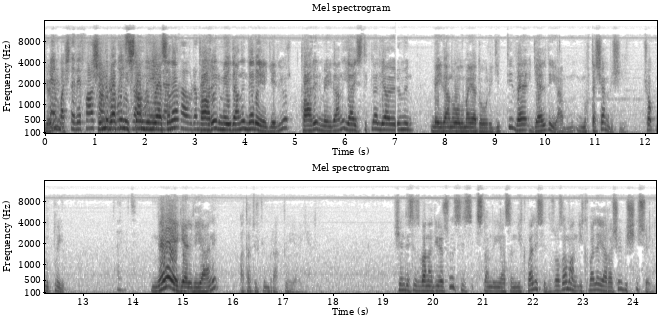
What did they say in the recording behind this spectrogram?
görür en mü? başta vefa Şimdi kavramı, bakın İslam önemli dünyasına kavramı. tahrir meydanı nereye geliyor? Tahrir meydanı ya istiklal ya ölümün meydanı olmaya doğru gitti ve geldi ya mu- muhteşem bir şey. Çok mutluyum. Evet. Nereye geldi yani? Atatürk'ün bıraktığı yere geldi. Şimdi siz bana diyorsunuz siz İslam dünyasının ikbalisiniz. O zaman ikbale yaraşır bir şey söyleyin.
